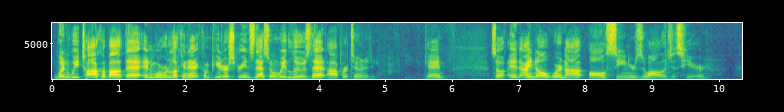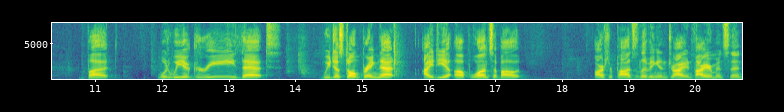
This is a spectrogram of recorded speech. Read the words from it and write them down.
when we talk about that and when we're looking at computer screens, that's when we lose that opportunity. Okay? So, and I know we're not all senior zoologists here, but would we agree that we just don't bring that idea up once about arthropods living in dry environments, then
